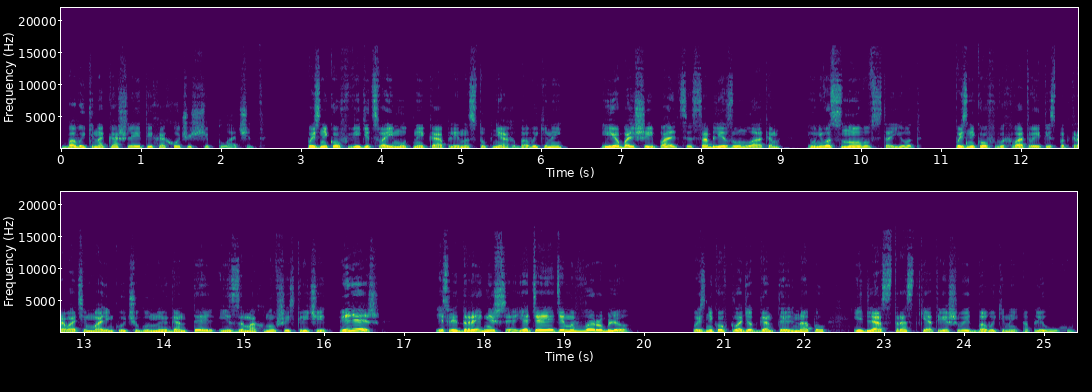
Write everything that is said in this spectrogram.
Бавыкина кашляет и хохочуще плачет. Поздняков видит свои мутные капли на ступнях Бавыкиной, ее большие пальцы с облезлым лаком, и у него снова встает. Поздняков выхватывает из-под кровати маленькую чугунную гантель и, замахнувшись, кричит. «Видишь? Если дрыгнешься, я тебя этим вырублю!» Поздняков кладет гантель на пол и для острастки отвешивает Бавыкиной оплеуху.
